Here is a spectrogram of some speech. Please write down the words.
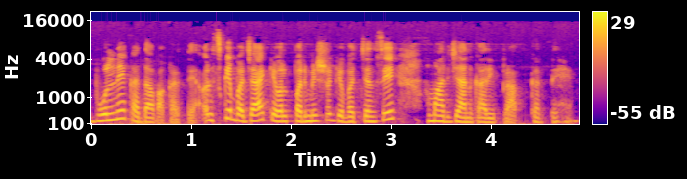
बोलने का दावा करते हैं और इसके बजाय केवल परमेश्वर के वचन से हमारी जानकारी प्राप्त करते हैं।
